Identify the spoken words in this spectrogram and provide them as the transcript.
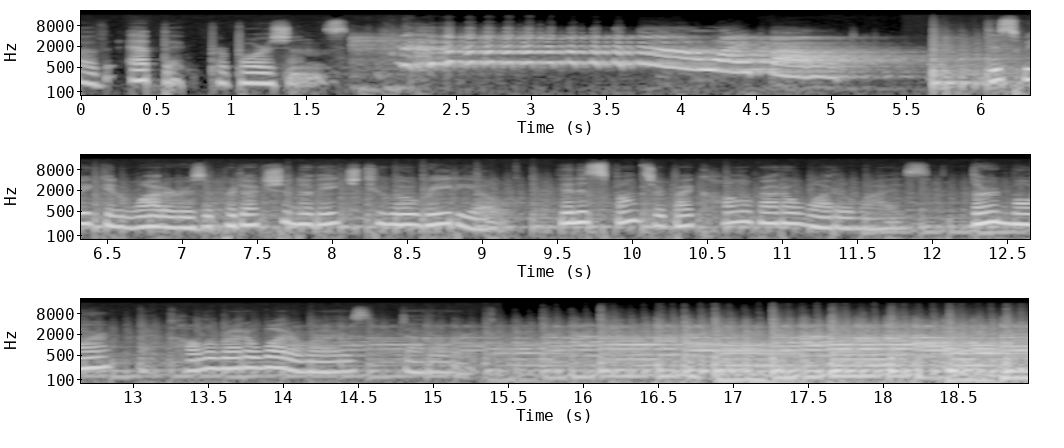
of epic proportions. wipeout! This Week in Water is a production of H2O Radio and is sponsored by Colorado Waterwise. Learn more at coloradowaterwise.org.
